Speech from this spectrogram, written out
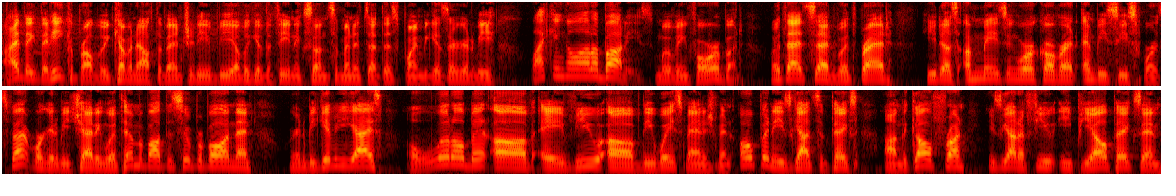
I think that he could probably coming off the bench and he'd be able to give the Phoenix Suns some minutes at this point because they're going to be lacking a lot of bodies moving forward. But with that said, with Brad, he does amazing work over at NBC Sports Bet. We're going to be chatting with him about the Super Bowl, and then we're going to be giving you guys a little bit of a view of the Waste Management Open. He's got some picks on the golf front, he's got a few EPL picks, and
